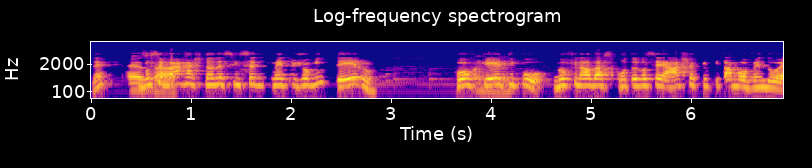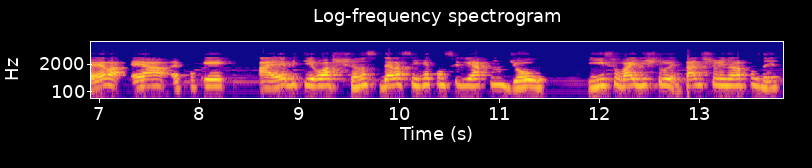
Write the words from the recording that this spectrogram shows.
Você exato. vai arrastando esse sentimento o jogo inteiro. Porque, Uhum. tipo, no final das contas, você acha que o que tá movendo ela é, a, é porque a Abby tirou a chance dela se reconciliar com o Joe. E isso vai destruir, tá destruindo ela por dentro.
